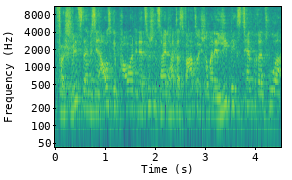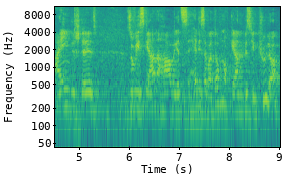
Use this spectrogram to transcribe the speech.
verschwitzt, ein bisschen ausgepowert. In der Zwischenzeit hat das Fahrzeug schon meine Lieblingstemperatur eingestellt, so wie ich es gerne habe. Jetzt hätte ich es aber doch noch gern ein bisschen kühler.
